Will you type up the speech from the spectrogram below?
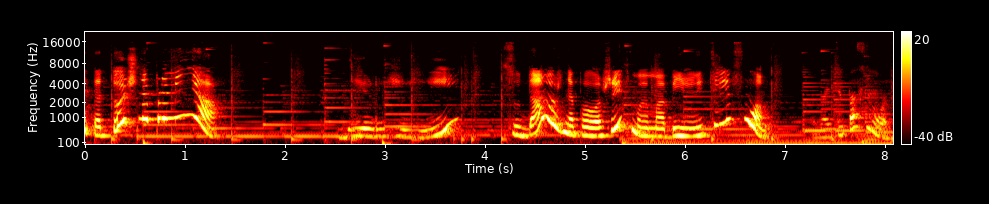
это точно про меня. Держи. Сюда нужно положить мой мобильный телефон. Давайте посмотрим.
